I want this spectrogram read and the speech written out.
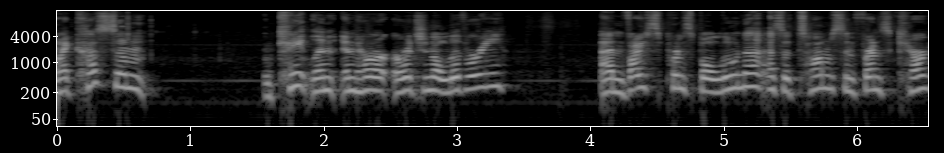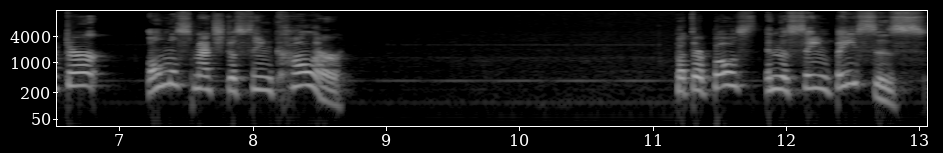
My custom Caitlin in her original livery and Vice Principal Luna as a Thomas and Friends character almost match the same color. But they're both in the same bases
